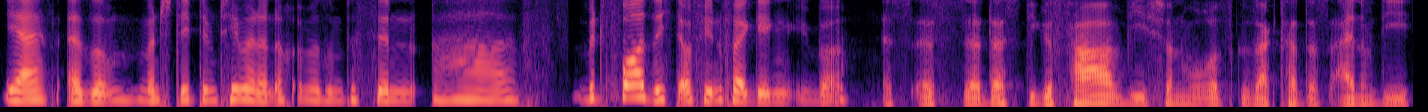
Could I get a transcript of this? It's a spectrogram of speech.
ja, also man steht dem Thema dann auch immer so ein bisschen ah, mit Vorsicht auf jeden Fall gegenüber. Es ist, äh, dass die Gefahr, wie schon Moritz gesagt hat, dass einem die,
